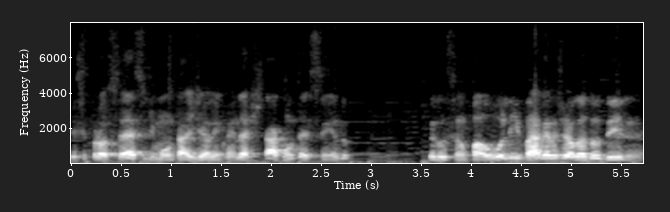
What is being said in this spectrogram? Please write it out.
esse processo de montagem de elenco ainda está acontecendo pelo São Paulo e Vargas é jogador dele, né?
